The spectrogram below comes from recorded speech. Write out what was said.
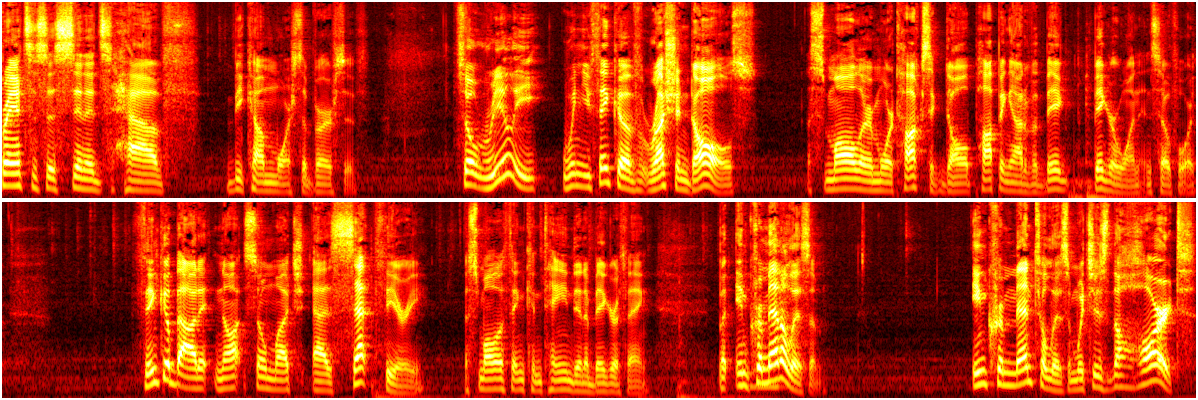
Francis's synods have become more subversive. So, really, when you think of Russian dolls, a smaller, more toxic doll popping out of a big, bigger one, and so forth, think about it not so much as set theory, a smaller thing contained in a bigger thing, but incrementalism incrementalism, which is the heart,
